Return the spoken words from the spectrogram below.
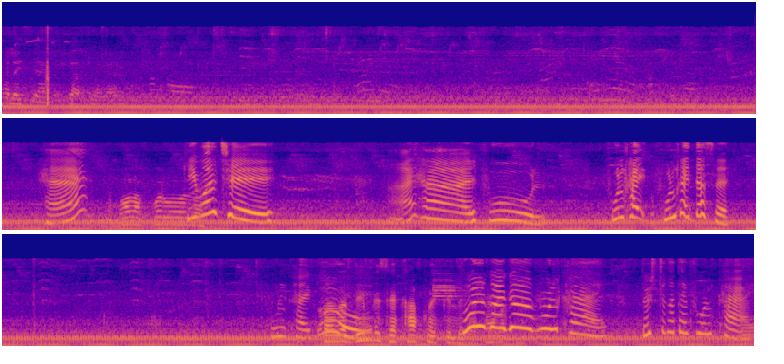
ফেলাইছে, আমি গাছ লাগাই। হ্যাঁ? কি বলছে? হাই হাই ফুল। ফুল খাই ফুল খাইতেছে? ফুল খাই গো। ডিম দিছে খাস ফুল খাই গো ফুল খায়। দুষ্ট কথায় ফুল খায়।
